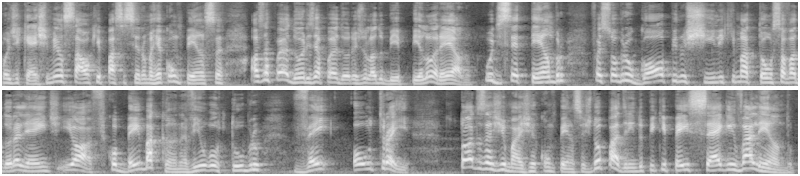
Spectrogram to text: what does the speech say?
podcast mensal que passa a ser uma recompensa aos apoiadores e apoiadoras do Lado B pelo Orelo. O de setembro foi sobre o golpe no Chile que matou o Salvador Allende e ó, ficou bem bacana, viu? Outubro vem outro aí. Todas as demais recompensas do Padrim do PicPay seguem valendo.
